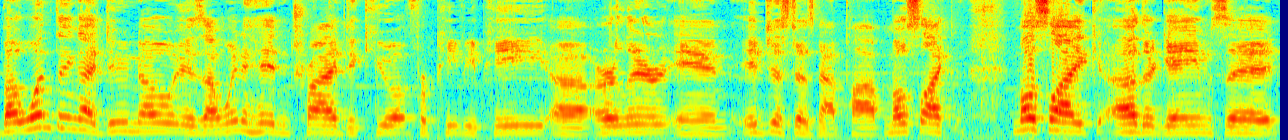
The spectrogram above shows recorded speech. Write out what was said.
But one thing I do know is I went ahead and tried to queue up for PvP uh, earlier, and it just does not pop. Most like, most like other games that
